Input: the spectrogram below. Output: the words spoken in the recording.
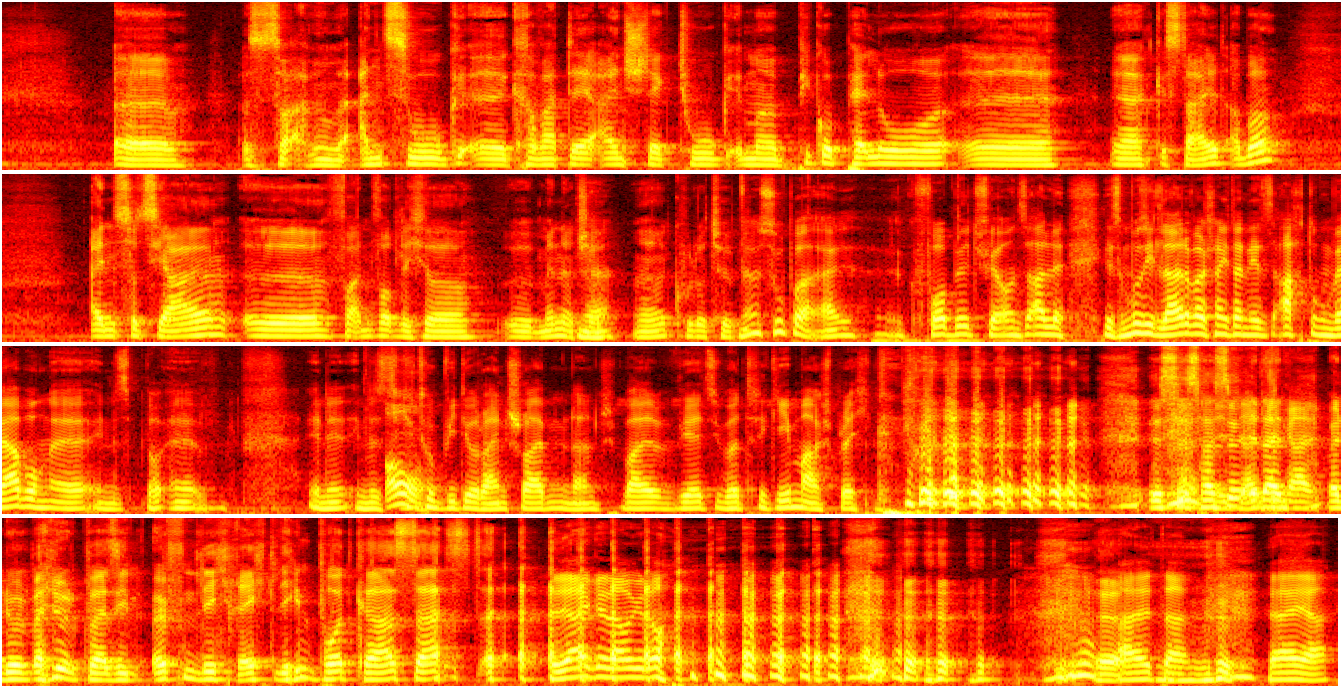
äh, also Anzug, äh, Krawatte, Einstecktuch, immer Picobello äh, ja, gestylt, aber ein sozial äh, verantwortlicher äh, Manager, ja. cooler Typ. Ja, super. Ein Vorbild für uns alle. Jetzt muss ich leider wahrscheinlich dann jetzt Achtung Werbung äh, in das, äh, in, in das Oh. YouTube-Video reinschreiben, dann, weil wir jetzt über Trigema sprechen. Ist das, hast du, dein, egal. weil, du, weil du quasi einen öffentlich-rechtlichen Podcast hast. ja, genau, genau. Alter. Ja, ja.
